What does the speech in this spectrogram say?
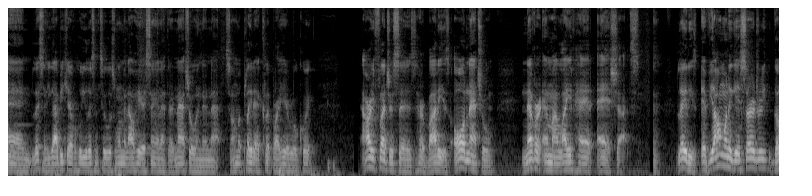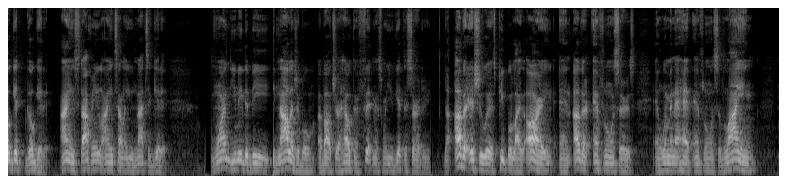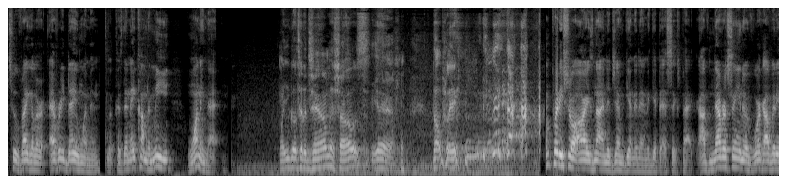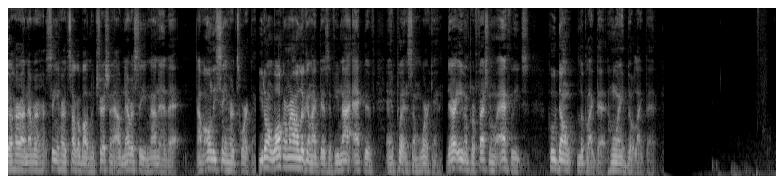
And listen, you gotta be careful who you listen to. It's women out here saying that they're natural and they're not. So I'm gonna play that clip right here real quick. Ari Fletcher says her body is all natural. Never in my life had ass shots. Ladies, if y'all want to get surgery, go get go get it. I ain't stopping you. I ain't telling you not to get it. One, you need to be knowledgeable about your health and fitness when you get the surgery. The other issue is people like Ari and other influencers and women that have influence lying to regular everyday women because then they come to me wanting that when you go to the gym and shows, yeah, don't play. I'm pretty sure Ari's not in the gym getting it in to get that six pack. I've never seen a workout video of her. I've never seen her talk about nutrition. I've never seen none of that. I've only seen her twerking. You don't walk around looking like this if you're not active and putting some work in. There are even professional athletes who don't look like that, who ain't built like that.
